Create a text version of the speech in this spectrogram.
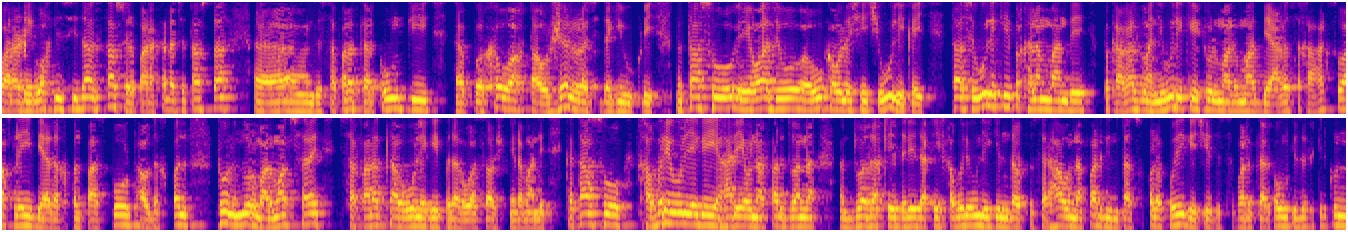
خورا ډیر وخت نیسي دا ستاسو لپاره ښه ده چې تاسو ته د سفارت کارکونکي په ښه وخت او ژر رسیدګي وکړي نو تاسو یوازې وکولی شئ چې ولیکئ تاسو ولیکئ په قلم باندې په کاغذ باندې ولیکئ ټول معلومات بیا هغه څخه عکس واخلئ بیا د خپل پاسپورت او د خپل ټول نور معلوماتو سره سفارت ته ولېږئ په دغه واتساپ شمیره باندې که تاسو خبرې ولېږئ هر یو نفر دوه دوه دقیقې درې دقیقې خبرې ولېږي نو دا په سرهاو نفر دي نو تاسو خپله پوهېږئ چې د سفارت کارکونکي زه فکر کوم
